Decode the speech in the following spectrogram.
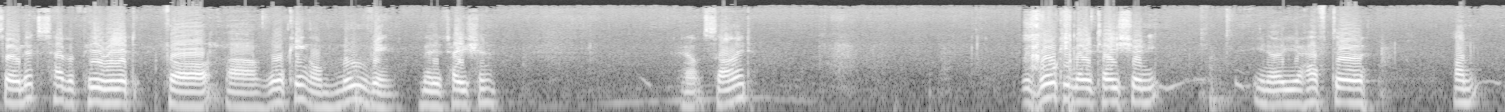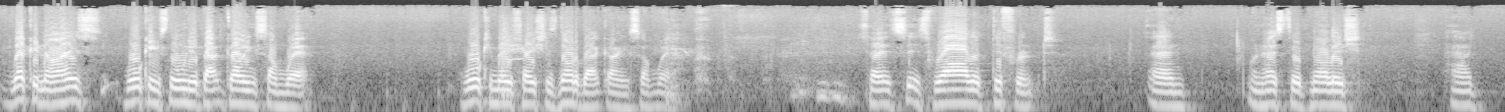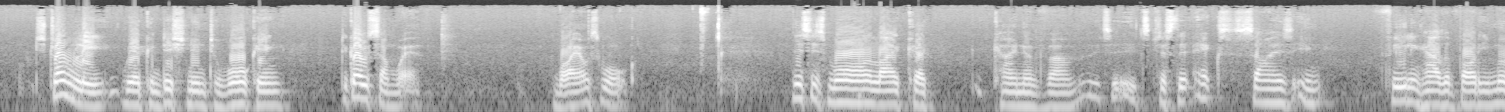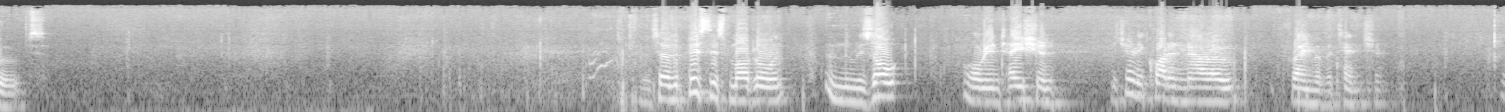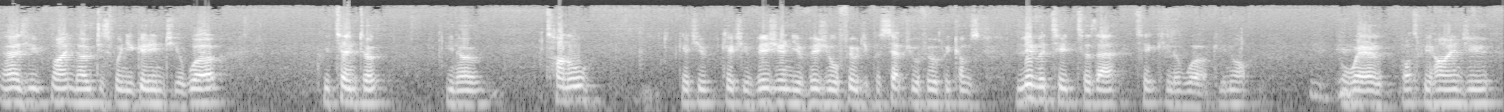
So let's have a period for uh, walking or moving meditation outside. With walking meditation, you know, you have to un- recognize walking is normally about going somewhere. Walking meditation is not about going somewhere. so it's, it's rather different. And one has to acknowledge how strongly we're conditioned into walking to go somewhere. Why else walk? This is more like a kind of, um, it's, it's just an exercise in feeling how the body moves. So the business model and the result orientation is generally quite a narrow frame of attention. As you might notice when you get into your work, you tend to, you know, tunnel, get your get your vision, your visual field, your perceptual field becomes limited to that particular work. You're not aware of what's behind you.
